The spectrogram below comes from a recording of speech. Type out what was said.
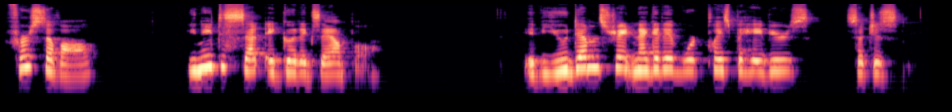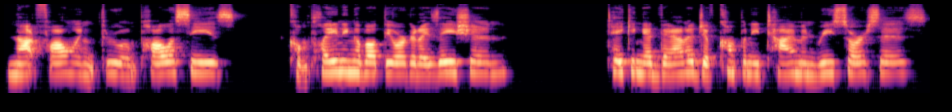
First of all, you need to set a good example. If you demonstrate negative workplace behaviors, such as not following through on policies, complaining about the organization, taking advantage of company time and resources,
